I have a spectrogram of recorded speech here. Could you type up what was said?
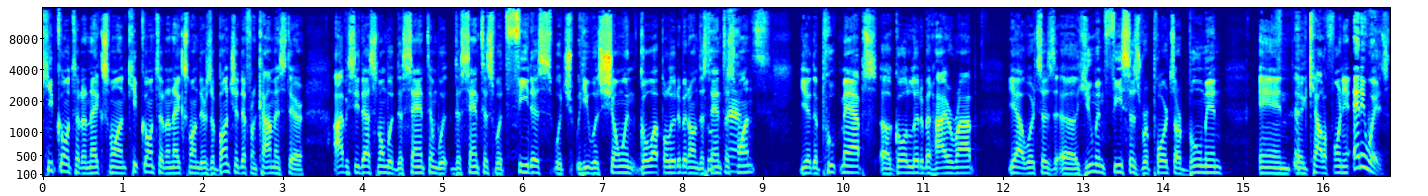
Keep going to the next one. Keep going to the next one. There's a bunch of different comments there. Obviously, that's one with DeSantis with DeSantis with fetus, which he was showing. Go up a little bit on DeSantis one. maps. Yeah, the poop maps. Uh, go a little bit higher, Rob. Yeah, where it says uh, human feces reports are booming in uh, California. Anyways,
